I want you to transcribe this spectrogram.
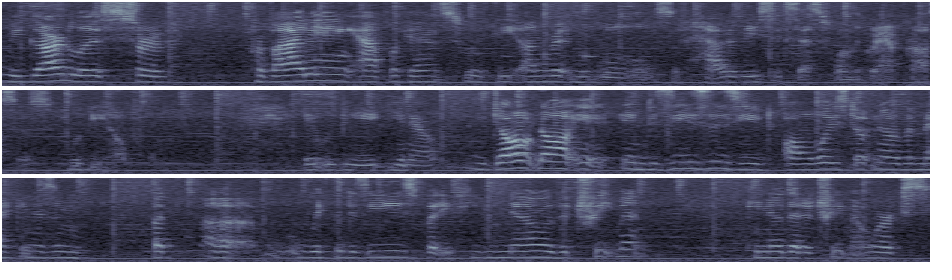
regardless, sort of providing applicants with the unwritten rules of how to be successful in the grant process would be helpful. It would be, you know, you don't know, in, diseases, you always don't know the mechanism but uh, with the disease, but if you know the treatment, if you know that a treatment works,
